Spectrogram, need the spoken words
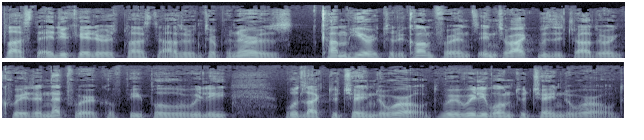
plus the educators plus the other entrepreneurs come here to the conference interact with each other and create a network of people who really would like to change the world we really want to change the world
